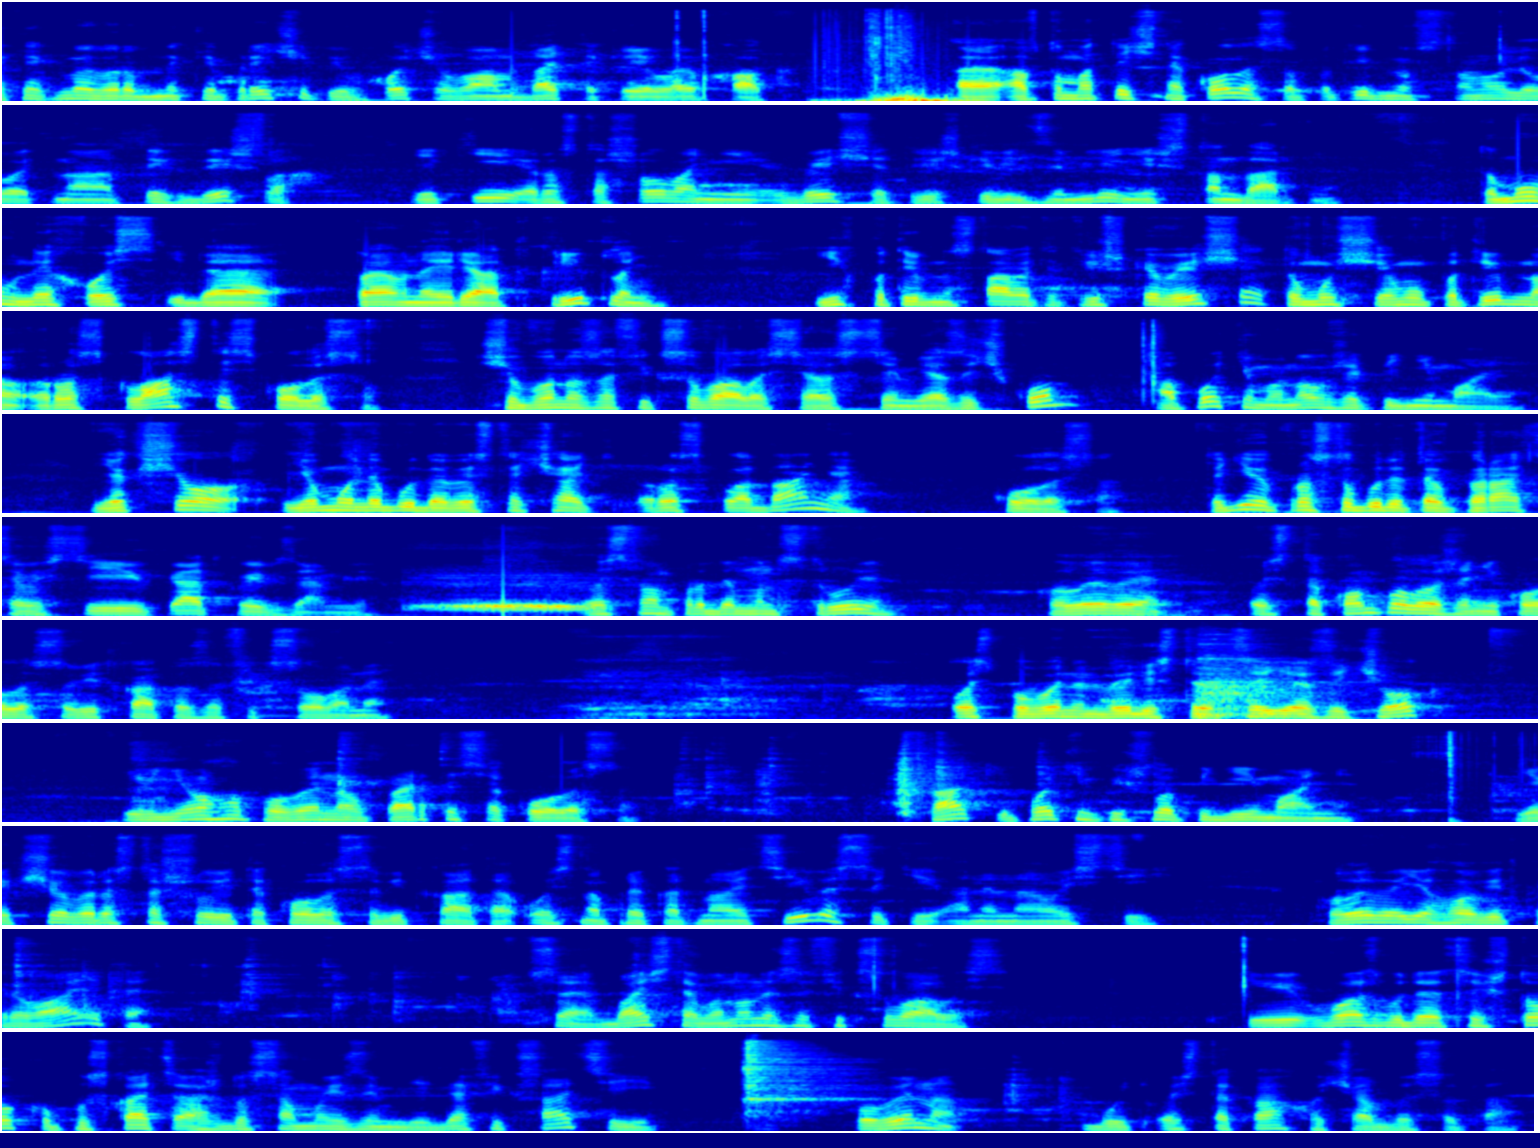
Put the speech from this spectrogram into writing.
Так як ми виробники причепів, хочу вам дати такий лайфхак. Е, Автоматичне колесо потрібно встановлювати на тих дишлах, які розташовані вище трішки від землі, ніж стандартні. Тому в них ось іде певний ряд кріплень. Їх потрібно ставити трішки вище, тому що йому потрібно розкластись колесо, щоб воно зафіксувалося ось цим язичком, а потім воно вже піднімає. Якщо йому не буде вистачати розкладання колеса, тоді ви просто будете впиратися ось цією п'яткою в землю. Ось вам продемонструю, коли ви ось в такому положенні колесо відката зафіксоване. Ось повинен вилізти оцей язичок, і в нього повинно впертися колесо. Так, і потім пішло підіймання. Якщо ви розташуєте колесо відката ось, наприклад, на цій висоті, а не на ось цій, коли ви його відкриваєте, все, бачите, воно не зафіксувалось. І у вас буде цей шток опускатися аж до самої землі. Для фіксації повинна бути ось така хоча б висота.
